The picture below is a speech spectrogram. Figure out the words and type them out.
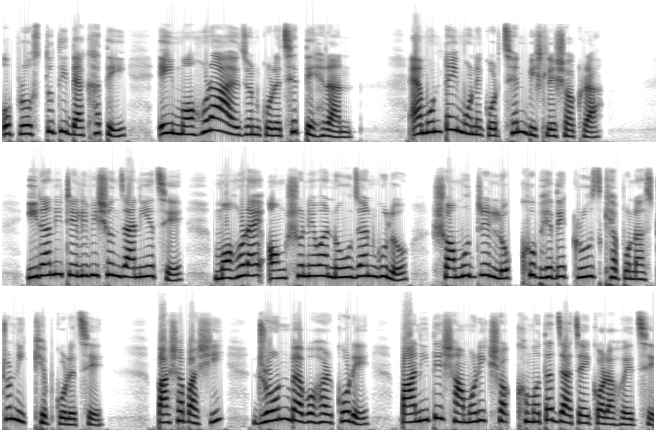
ও প্রস্তুতি দেখাতেই এই মহড়া আয়োজন করেছে তেহরান। এমনটাই মনে করছেন বিশ্লেষকরা। ইরানি টেলিভিশন জানিয়েছে, মহড়ায় অংশ নেওয়া নৌযানগুলো সমুদ্রের লক্ষ্যভেদে ক্রুজ ক্ষেপণাস্ত্র নিক্ষেপ করেছে। পাশাপাশি ড্রোন ব্যবহার করে পানিতে সামরিক সক্ষমতা যাচাই করা হয়েছে।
